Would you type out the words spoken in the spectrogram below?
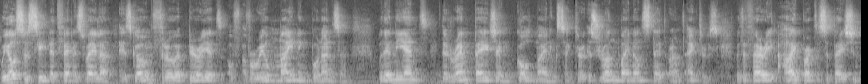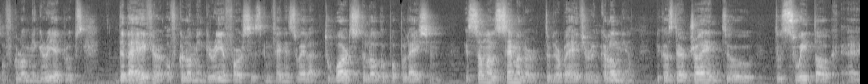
We also see that Venezuela is going through a period of, of a real mining bonanza. But in the end, the rampaging gold mining sector is run by non-state armed actors, with a very high participation of Colombian guerrilla groups. The behavior of Colombian guerrilla forces in Venezuela towards the local population is somehow similar to their behavior in Colombia, because they're trying to, to sweet talk uh,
